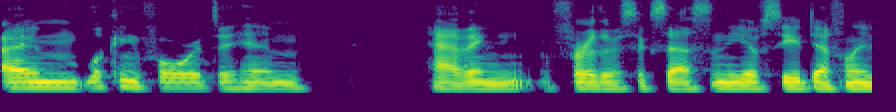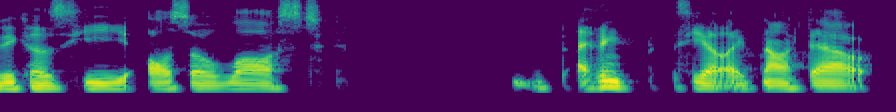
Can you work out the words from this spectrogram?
I'm looking forward to him having further success in the UFC, definitely because he also lost. I think he got like knocked out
